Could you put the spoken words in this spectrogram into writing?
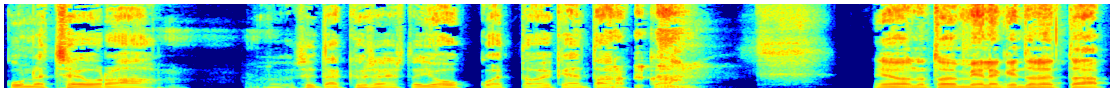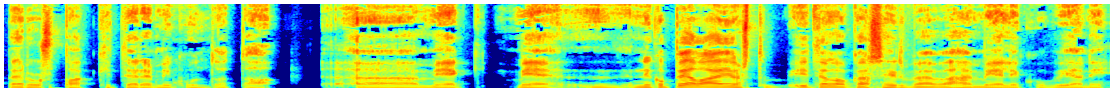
kun ne seuraa sitä kyseistä joukkuetta oikein tarkkaan. Joo, no toi on mielenkiintoinen tämä peruspakkitermi, kun tota, ää, mie, mie, niin pelaaja, josta itsellä on kanssa hirveän vähän mielikuvia, niin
